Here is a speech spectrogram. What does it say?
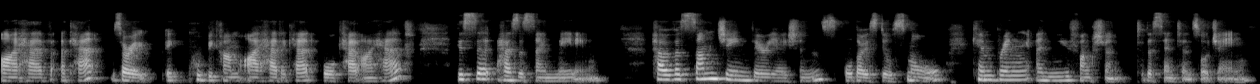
I have a cat. Sorry, it could become I have a cat or cat I have. This has the same meaning. However, some gene variations, although still small, can bring a new function to the sentence or gene.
